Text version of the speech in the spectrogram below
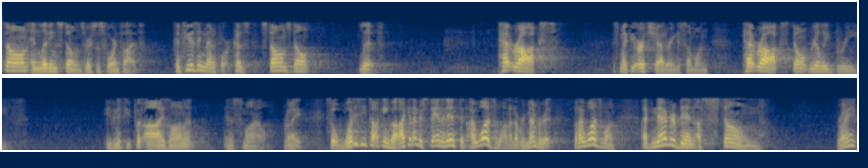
stone and living stones, verses 4 and 5. Confusing metaphor, because stones don't live. Pet rocks, this might be earth shattering to someone, pet rocks don't really breathe. Even if you put eyes on it and a smile right? So, what is he talking about? I can understand an infant. I was one. I don't remember it, but I was one. I've never been a stone. Right?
